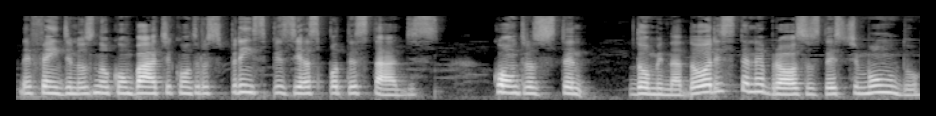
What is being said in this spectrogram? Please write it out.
defende-nos no combate contra os príncipes e as potestades, contra os dominadores tenebrosos deste mundo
